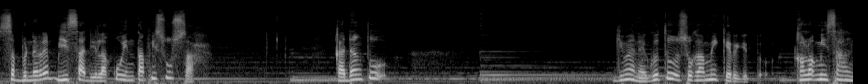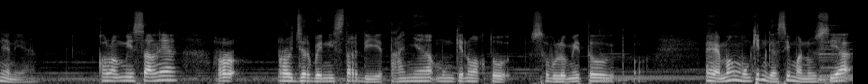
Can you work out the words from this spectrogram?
sebenarnya bisa dilakuin tapi susah. Kadang tuh gimana ya gue tuh suka mikir gitu kalau misalnya nih ya kalau misalnya Roger Bannister ditanya mungkin waktu sebelum itu gitu. Eh emang mungkin gak sih manusia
